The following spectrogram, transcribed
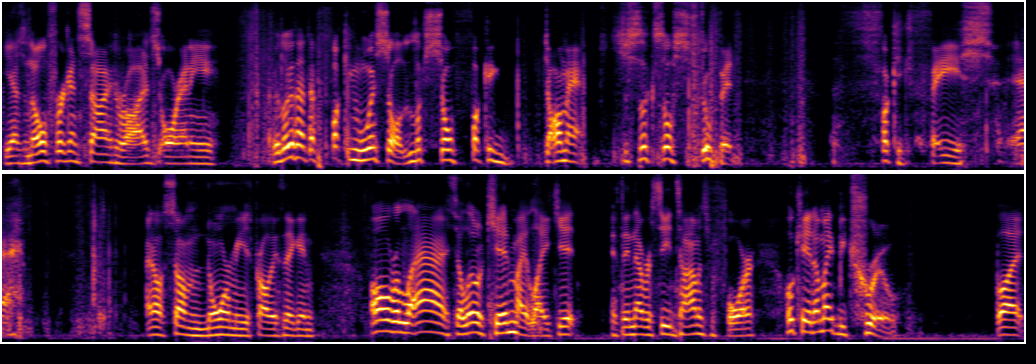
He has no freaking side rods or any. I mean, look at that, the fucking whistle. It looks so fucking dumb. It just looks so stupid. The fucking face. Yeah. I know some normie is probably thinking, oh, relax. A little kid might like it if they never seen Thomas before. Okay, that might be true. But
